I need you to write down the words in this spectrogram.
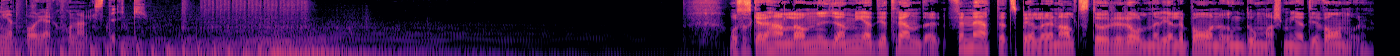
medborgarjournalistik. Och så ska det handla om nya medietrender, för nätet spelar en allt större roll när det gäller barn och ungdomars medievanor.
